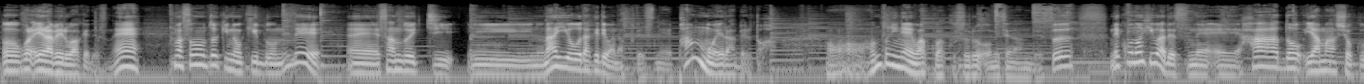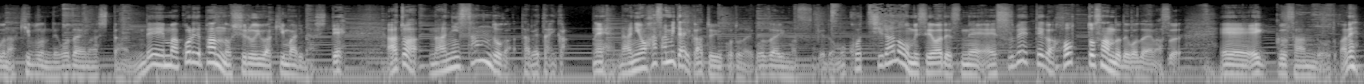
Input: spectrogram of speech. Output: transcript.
これ選べるわけですね。まあ、その時の気分で、えーサンドイッチの内容だけではなくてですねパンも選べると。本当にねワクワクするお店なんですでこの日はですね、えーハード山食な気分でございましたんで、まあ、これでパンの種類は決まりましてあとは何サンドが食べたいか、ね、何を挟みたいかということでございますけどもこちらのお店はですねすべてがホットサンドでございます、えーエッグサンドとかね、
